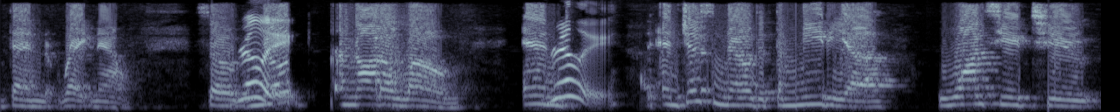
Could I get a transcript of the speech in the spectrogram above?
than right now. So really, I'm not alone. And really, and just know that the media wants you to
